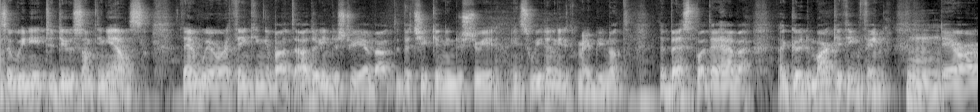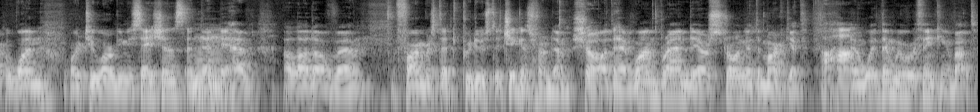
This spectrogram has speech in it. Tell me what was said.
So we need to do something else then we were thinking about the other industry about the chicken industry in sweden. It may be not the best but they have a, a good marketing thing. They are one or two organizations and then they have a lot of um, farmers that produce the chickens from them. Sure. but they have one brand they are strong at the market. Uh-huh. and we- then we were thinking about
